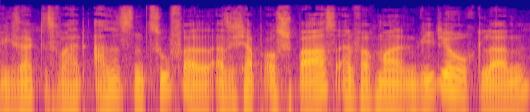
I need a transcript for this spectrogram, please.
wie gesagt, es war halt alles ein Zufall. Also ich habe aus Spaß einfach mal ein Video hochgeladen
